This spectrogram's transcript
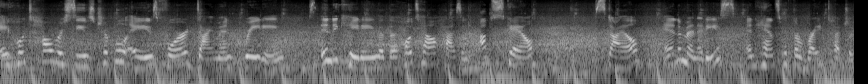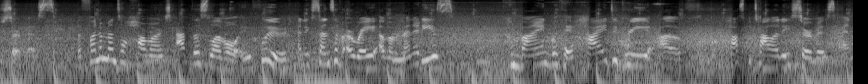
a hotel receives triple A's four diamond rating, indicating that the hotel has an upscale style and amenities enhanced with the right touch of service. The fundamental hallmarks at this level include an extensive array of amenities combined with a high degree of hospitality, service, and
